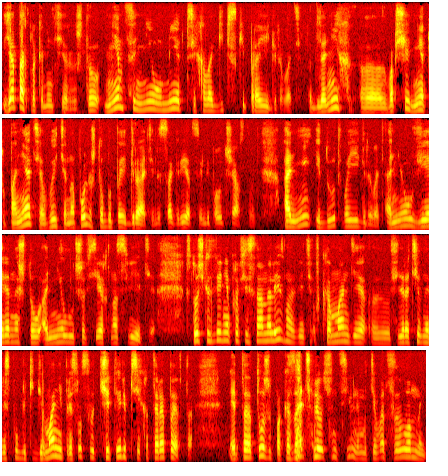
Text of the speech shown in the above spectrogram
я так прокомментирую, что немцы не умеют психологически проигрывать. Для них э, вообще нету понятия выйти на поле, чтобы поиграть, или согреться, или поучаствовать. Они идут выигрывать. Они уверены, что они лучше всех на свете. С точки зрения профессионализма, ведь в команде э, Федеративной Республики Германии присутствует четыре психотерапевта. Это тоже показатель очень сильный, мотивационный,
